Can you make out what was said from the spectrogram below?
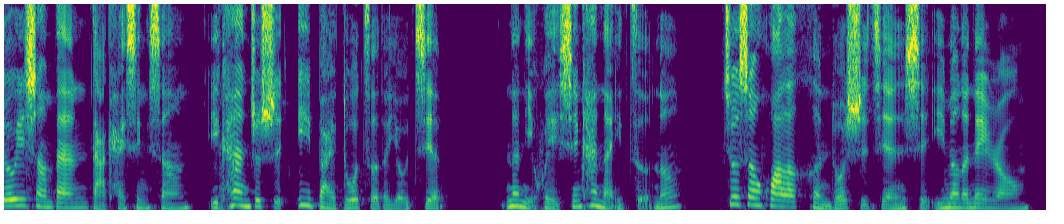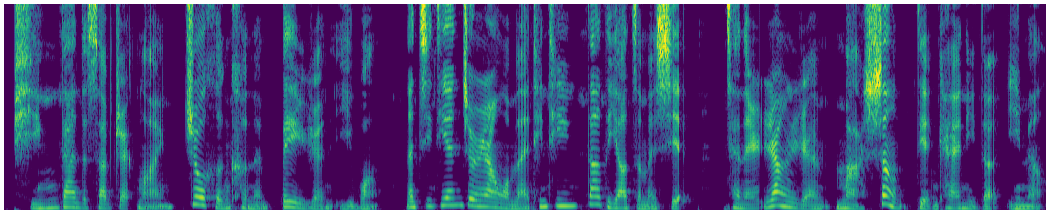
周一上班打开信箱，一看就是一百多则的邮件，那你会先看哪一则呢？就算花了很多时间写 email 的内容，平淡的 subject line 就很可能被人遗忘。那今天就让我们来听听，到底要怎么写，才能让人马上点开你的 email。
